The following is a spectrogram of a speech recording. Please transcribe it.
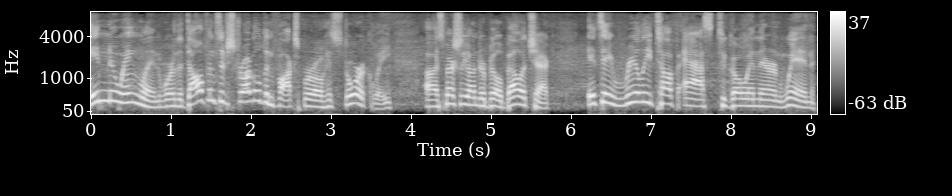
in New England, where the Dolphins have struggled in Foxborough historically, uh, especially under Bill Belichick. It's a really tough ask to go in there and win.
